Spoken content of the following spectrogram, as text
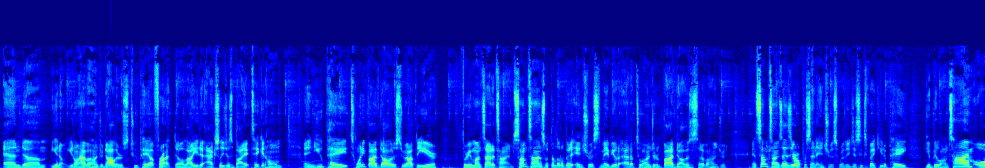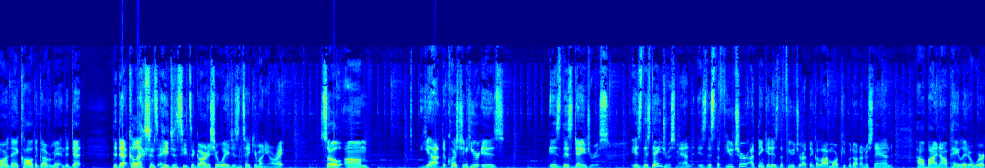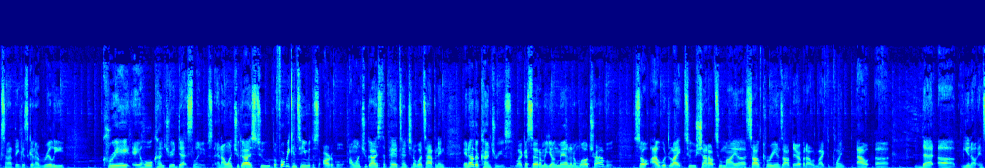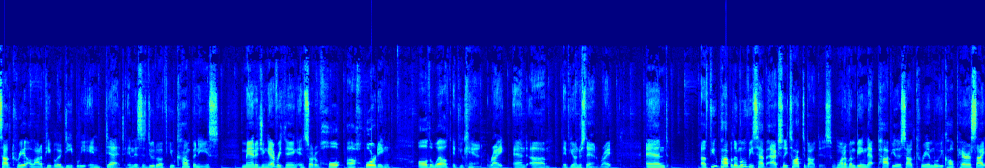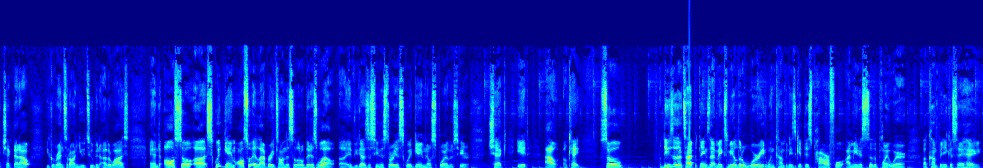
and um, you know you don't have $100 to pay up front. They'll allow you to actually just buy it take it home and you pay $25 throughout the year three months at a time. Sometimes with a little bit of interest maybe it'll add up to $105 instead of 100 and sometimes at 0% interest where they just expect you to pay your bill on time or they call the government and the debt the debt collections agency to garnish your wages and take your money all right so, um, yeah, the question here is Is this dangerous? Is this dangerous, man? Is this the future? I think it is the future. I think a lot more people don't understand how buy now, pay later works, and I think it's going to really create a whole country of debt slaves. And I want you guys to, before we continue with this article, I want you guys to pay attention to what's happening in other countries. Like I said, I'm a young man and I'm well traveled. So I would like to shout out to my uh, South Koreans out there, but I would like to point out uh, that uh, you know in South Korea a lot of people are deeply in debt, and this is due to a few companies managing everything and sort of ho- uh, hoarding all the wealth if you can, right? And um, if you understand, right? And a few popular movies have actually talked about this. One of them being that popular South Korean movie called Parasite. Check that out. You can rent it on YouTube and otherwise. And also, uh, Squid Game also elaborates on this a little bit as well. Uh, if you guys have seen the story of Squid Game, no spoilers here. Check it out. Okay, so these are the type of things that makes me a little worried when companies get this powerful. I mean, it's to the point where a company could say, "Hey."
